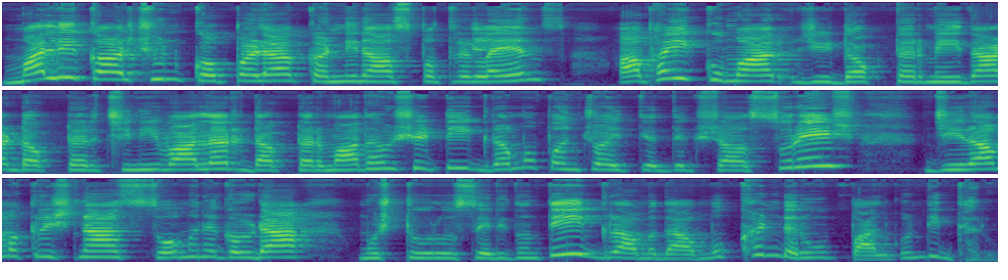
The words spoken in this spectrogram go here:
ಮಲ್ಲಿಕಾರ್ಜುನ್ ಕೊಪ್ಪಳ ಕಣ್ಣಿನ ಆಸ್ಪತ್ರೆ Lions Abhay Kumar G doctor Medha doctor Chiniwalar doctor Madhav Shetty ಗ್ರಾಮ ಪಂಚಾಯಿತಿ ಅಧ್ಯಕ್ಷ ಸುರೇಶ್ ಜಿ ರಾಮಕೃಷ್ಣ ಸೋಮನಗೌಡ ಮುಷ್ಟೂರು ಸೇರಿದಂತೆ ಗ್ರಾಮದ ಮುಖಂಡರು ಪಾಲ್ಗೊಂಡಿದ್ದರು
